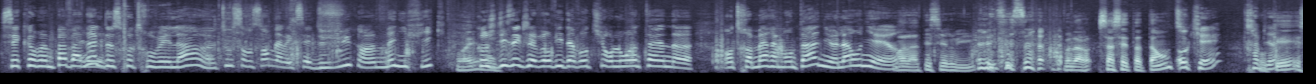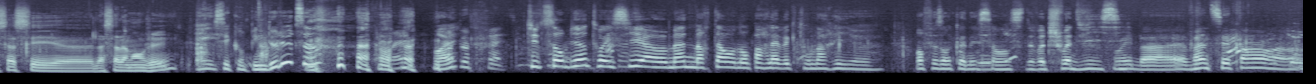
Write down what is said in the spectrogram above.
C'est quand même pas banal de se retrouver là, euh, tous ensemble, avec cette vue quand même magnifique. quand je disais que j'avais envie d'aventure lointaine euh, entre mer et montagne, là on y est. Hein. Voilà, t'es servi. c'est ça. Voilà, ça c'est ta tente. Ok. Très bien. Ok, et ça c'est euh, la salle à manger. Et c'est camping de luxe, hein ouais, ouais, à peu près. Tu te sens bien, toi, ici à Oman? Martha, on en parlait avec ton mari en faisant connaissance de votre choix de vie ici Oui, bah, 27 ans, euh,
